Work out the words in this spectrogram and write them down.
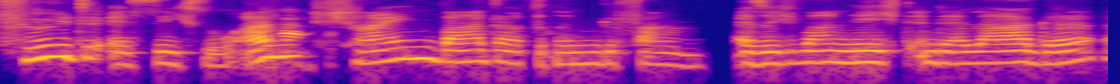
fühlte es sich so an, scheinbar da drin gefangen. Also ich war nicht in der Lage,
